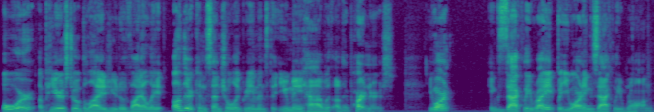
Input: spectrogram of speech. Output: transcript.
or appears to oblige you to violate other consensual agreements that you may have with other partners. You aren't exactly right, but you aren't exactly wrong.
